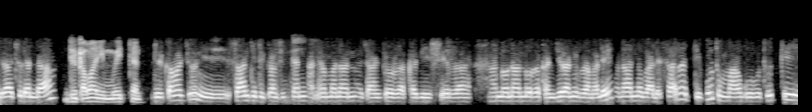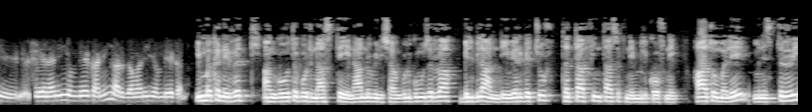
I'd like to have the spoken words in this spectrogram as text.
jiraachuu danda'a. Dirqamaan immoo jettan. Dirqama jechuun saanti dirqamsiisan amma naannoo Caancoo irra akka geessee irra naannoo naannoo irra kan jiran irra malee naannoo Gaalessaa irratti guutummaa guutuutti seenanii hin beekanii argamanii hin beekan. Dhimma kana irratti aangawoota godinaas ta'e naannoo Beenishaangul Gumuz irraa bilbilaan deebii argachuuf tattaaffiin taasifne hin milkoofne. Haa ta'u malee ministeerri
